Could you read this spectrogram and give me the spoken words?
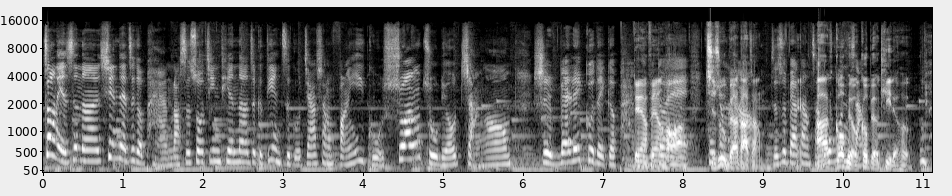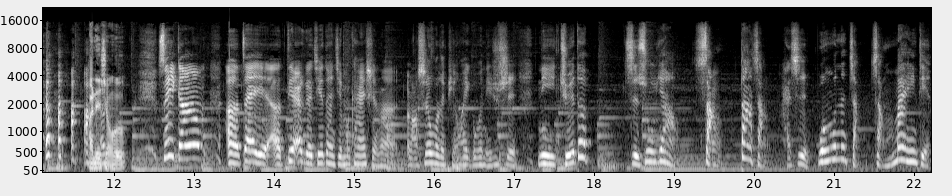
重点是呢，现在这个盘，老师说，今天呢，这个电子股加上防疫股双主流涨哦，是 very good 的一个盘。对啊，非常好啊，指数不要大涨，指数不要大涨。啊，股票股票 key 的喝，安利想喝。所以刚刚呃，在呃第二个阶段节目开始呢，老师问了平花一个问题，就是你觉得指数要涨大涨？还是温温的涨，涨慢一点。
